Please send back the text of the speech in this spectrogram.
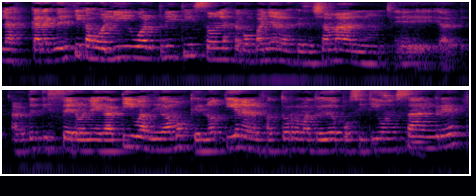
Las características oligoartritis son las que acompañan a las que se llaman eh, artritis seronegativas, digamos, que no tienen el factor reumatoideo positivo en sangre.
